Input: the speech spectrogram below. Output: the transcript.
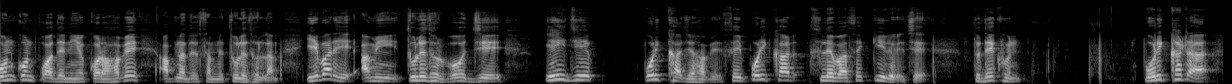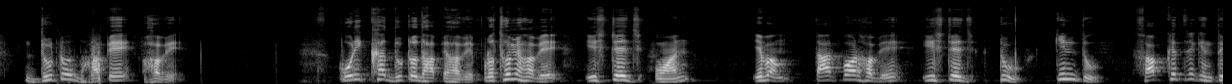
কোন কোন পদে নিয়োগ করা হবে, আপনাদের সামনে তুলে ধরলাম। এবারে আমি তুলে ধরবো যে এই যে পরীক্ষা যে হবে, সেই পরীক্ষার সিলেবাসে কী রয়েছে? তো দেখুন, পরীক্ষাটা দুটো ধাপে হবে। পরীক্ষা দুটো ধাপে হবে। প্রথমে হবে স্টেজ ওয়ান এবং তারপর হবে স্টেজ টু কিন্তু সব ক্ষেত্রে কিন্তু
